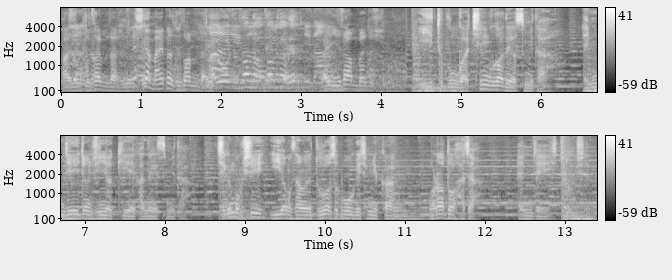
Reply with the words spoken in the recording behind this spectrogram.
아 너무 감사합니다. 시간 많이 빼서 죄송합니다. 아이고 죄송합니다 감사합니다 예. 아, 인사 한번 해주시고. 이 두 분과 친구가 되었습니다. MJ 정신이었기에 가능했습니다. 지금 혹시 이 영상을 누워서 보고 계십니까? 뭐라도 하자. MJ 정신.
